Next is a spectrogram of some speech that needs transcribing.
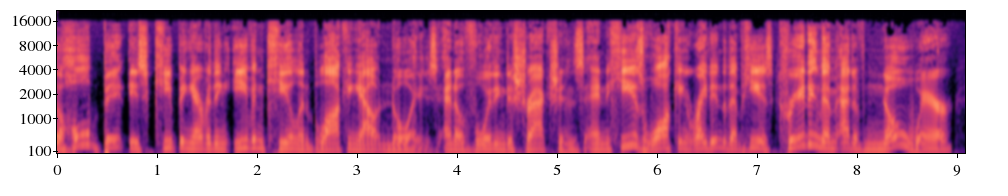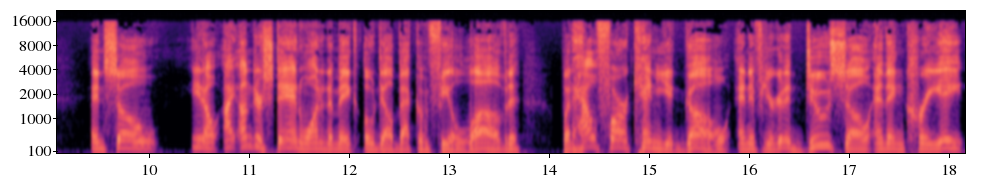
the whole bit is keeping everything even keel and blocking out noise and avoiding distractions. And he is walking right into them. He is creating them out of nowhere. And so, you know, I understand wanting to make Odell Beckham feel loved, but how far can you go? And if you're going to do so and then create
